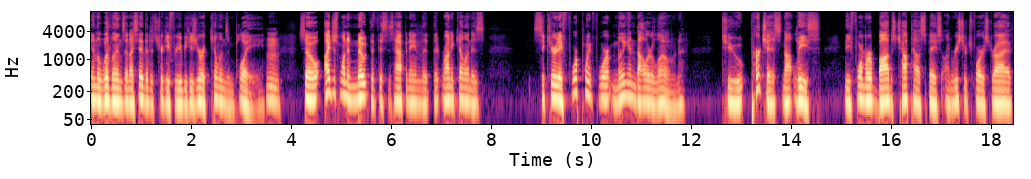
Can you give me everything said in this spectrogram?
in the Woodlands, and I say that it's tricky for you because you're a Killen's employee. So I just want to note that this is happening. That that Ronnie Killen has secured a 4.4 million dollar loan to purchase, not lease, the former Bob's Chop House space on Research Forest Drive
